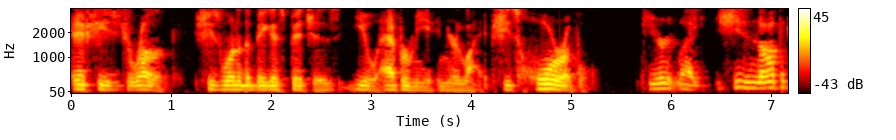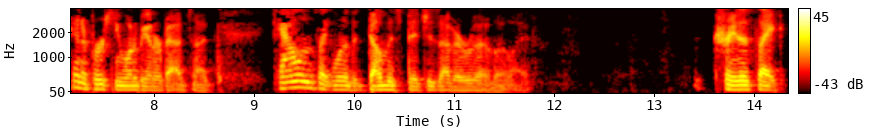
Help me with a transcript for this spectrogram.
and if she's drunk, she's one of the biggest bitches you'll ever meet in your life. She's horrible. You're like, she's not the kind of person you want to be on her bad side. Callan's like one of the dumbest bitches I've ever met in my life. Karina's like,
